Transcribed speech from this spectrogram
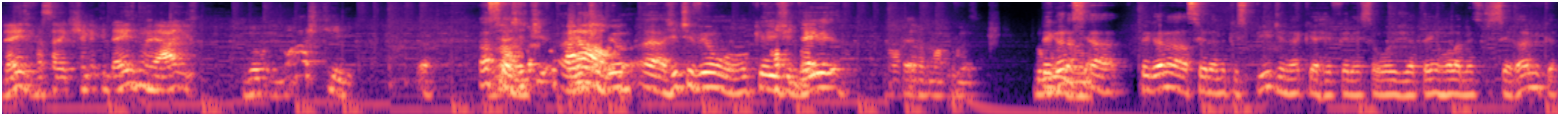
10, vai sair que chega aqui 10 mil reais, entendeu? Eu não acho que... Assim, não, a, gente, a, gente viu, é, a gente viu um, um cage dele... É. Pegando, assim, a, pegando a Ceramic Speed, né, que é referência hoje até em rolamentos de cerâmica,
